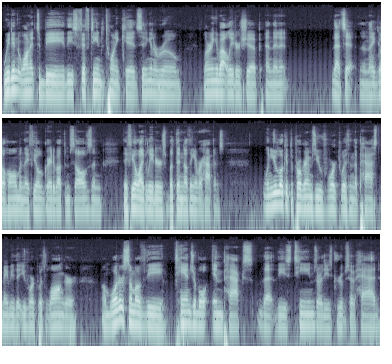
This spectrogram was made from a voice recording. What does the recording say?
we didn't want it to be these 15 to 20 kids sitting in a room learning about leadership and then it that's it. Then they go home and they feel great about themselves and they feel like leaders, but then nothing ever happens. When you look at the programs you've worked with in the past, maybe that you've worked with longer, um, what are some of the tangible impacts that these teams or these groups have had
